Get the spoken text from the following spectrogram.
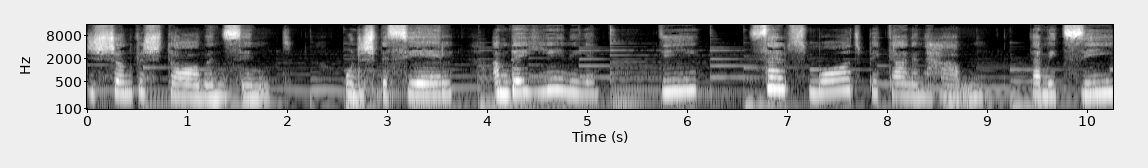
die schon gestorben sind und speziell an derjenigen, die Selbstmord begangen haben, damit sie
